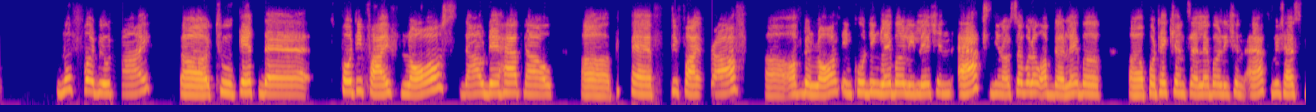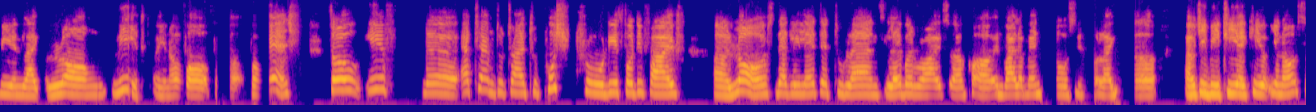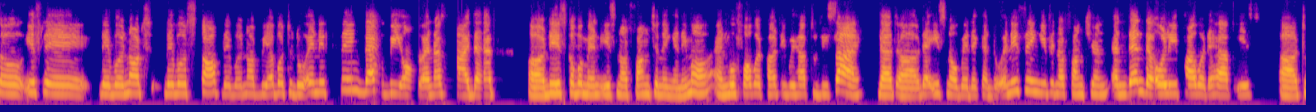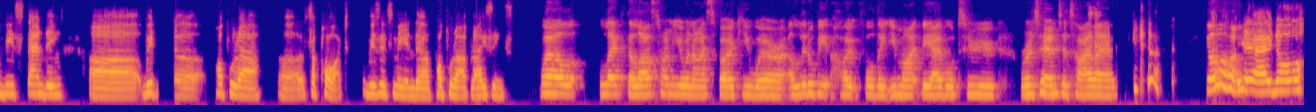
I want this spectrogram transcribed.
move forward will try uh, to get the 45 laws. Now they have now uh, prepared 55 draft uh, of the laws, including Labor Relation Acts, you know, several of the labor uh, protections and labor relation act, which has been like long need, you know, for, for, for change. So if the attempt to try to push through these 45 uh, laws that related to lands, labor rights, uh, uh, environmental, you know, like uh, LGBTIQ, you know. So if they they were not, they will stop, they will not be able to do anything. That would be also another side that uh, this government is not functioning anymore. And move forward party, we have to decide that uh, there is no way they can do anything if it not function. And then the only power they have is uh, to be standing uh, with the popular uh, support, which is mean the popular uprisings. Well, like the last time you and I spoke, you were a little bit hopeful that you might be able to return to Thailand. yeah, I know.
